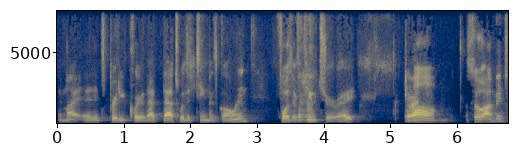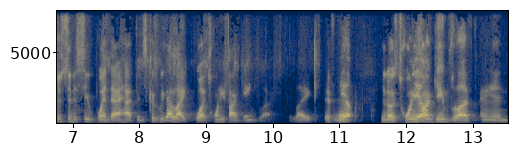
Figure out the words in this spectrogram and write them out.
In my, and it's pretty clear that that's where the team is going for the Mhm. future, right? Right. Um, so I'm interested to see when that happens because we got like what 25 games left. Like if Yep. you know, it's 25 games left, and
